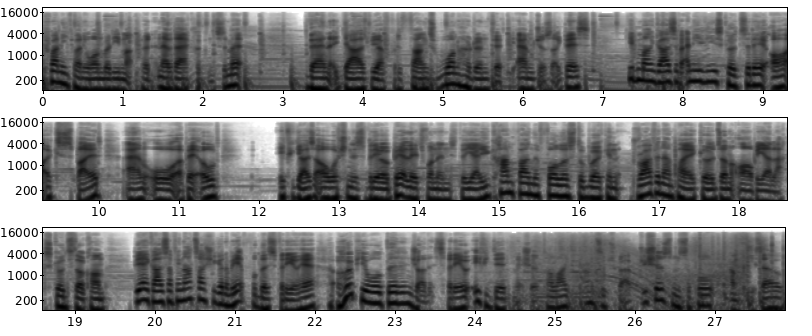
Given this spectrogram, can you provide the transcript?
2021 ready map code and over there click on submit. Then guys we have code thanks 150m just like this. Keep in mind guys if any of these codes today are expired um or a bit old if you guys are watching this video a bit later on into the year, you can find the full list of working Driving Empire codes on rblxcodes.com but yeah guys, I think that's actually going to be it for this video here. I hope you all did enjoy this video. If you did, make sure to like and subscribe. Just show some support and peace out.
